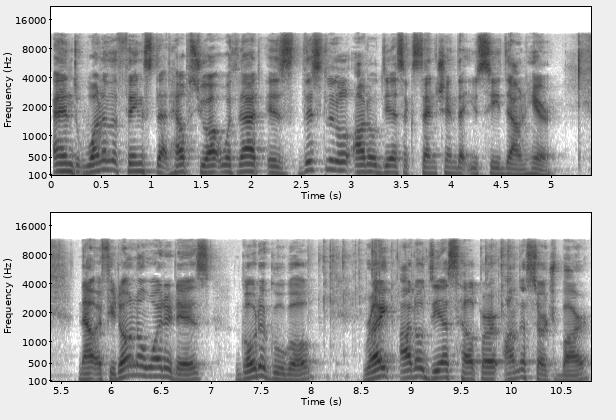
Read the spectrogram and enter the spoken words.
And one of the things that helps you out with that is this little AutoDS extension that you see down here. Now, if you don't know what it is, go to Google, write AutoDS helper on the search bar,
